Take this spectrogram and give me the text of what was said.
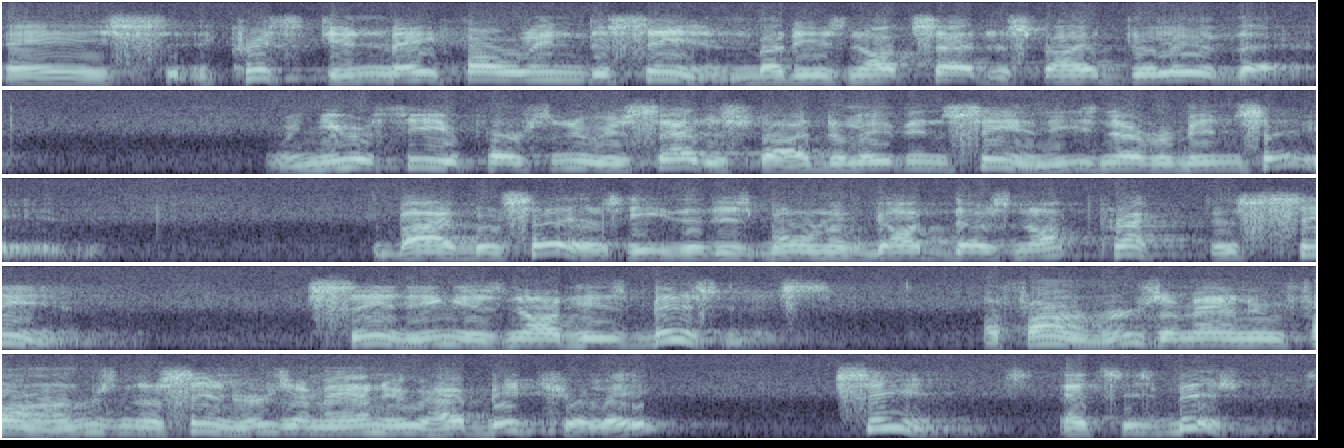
A Christian may fall into sin, but is not satisfied to live there. When you see a person who is satisfied to live in sin, he's never been saved. The Bible says, He that is born of God does not practice sin. Sinning is not his business. A farmer's a man who farms, and a sinner's a man who habitually sins. That's his business.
